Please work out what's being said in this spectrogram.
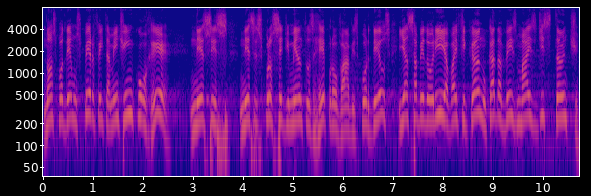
nós podemos perfeitamente incorrer nesses, nesses procedimentos reprováveis por Deus e a sabedoria vai ficando cada vez mais distante,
